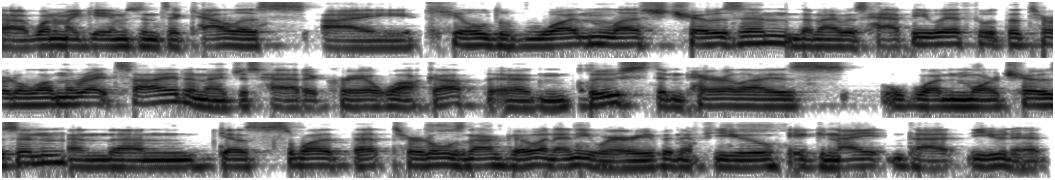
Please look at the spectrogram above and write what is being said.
uh, one of my games into Kallus, I killed one less chosen than I was happy with with the turtle on the right side, and I just had a Krea walk up and boost and paralyze one more chosen, and then guess what? That turtle's not going anywhere, even if you ignite that unit.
